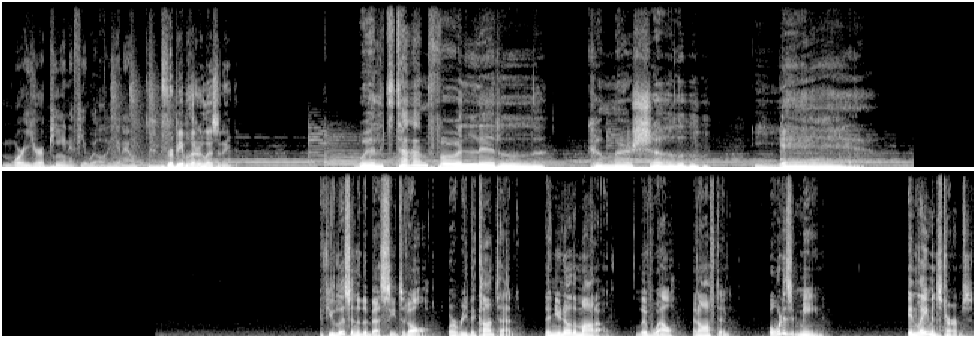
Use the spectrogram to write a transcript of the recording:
more European, if you will. You know. For people that are listening, well, it's time for a little commercial. Yeah. If you listen to the best ceats at all, or read the content, then you know the motto live well and often. But what does it mean? In layman's terms,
